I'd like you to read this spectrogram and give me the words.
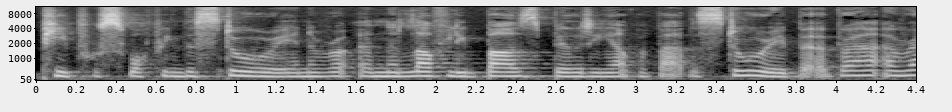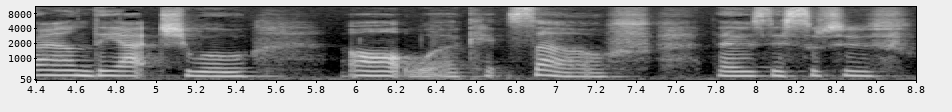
people swapping the story and a, and a, lovely buzz building up about the story. But about, around the actual artwork itself, there was this sort of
